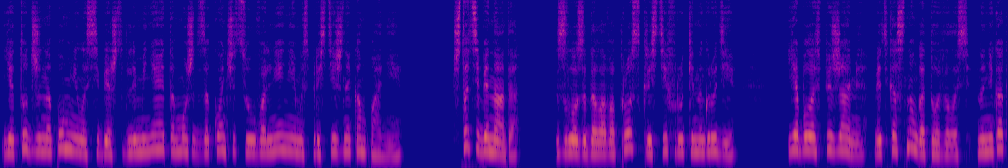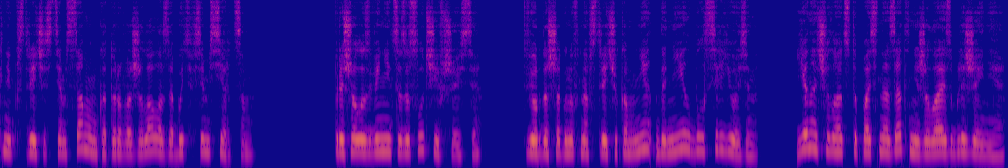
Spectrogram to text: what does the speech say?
я тут же напомнила себе, что для меня это может закончиться увольнением из престижной компании. «Что тебе надо?» Зло задала вопрос, скрестив руки на груди. Я была в пижаме, ведь ко сну готовилась, но никак не к встрече с тем самым, которого желала забыть всем сердцем. Пришел извиниться за случившееся. Твердо шагнув навстречу ко мне, Даниил был серьезен. Я начала отступать назад, не желая сближения.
